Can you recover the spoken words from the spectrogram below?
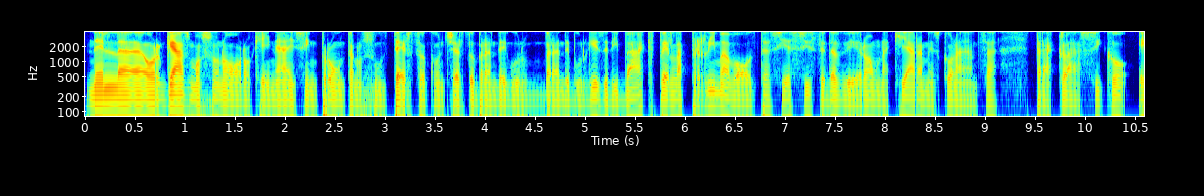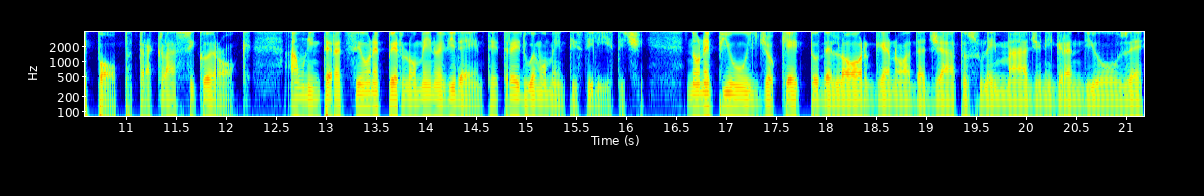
nell'orgasmo sonoro che i Nice improntano sul terzo concerto brandegur- brandeburghese di Bach, per la prima volta si assiste davvero a una chiara mescolanza tra classico e pop, tra classico e rock, a un'interazione perlomeno evidente tra i due momenti stilistici. Non è più il giochetto dell'organo adagiato sulle immagini grandiose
